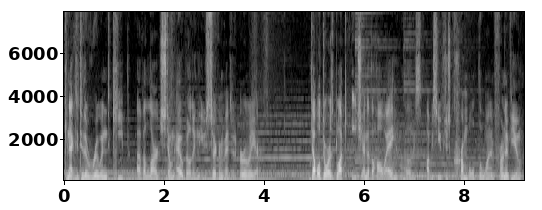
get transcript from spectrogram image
connected to the ruined keep of a large stone outbuilding that you circumvented earlier. Double doors block each end of the hallway. Obviously, you've just crumbled the one in front of you.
